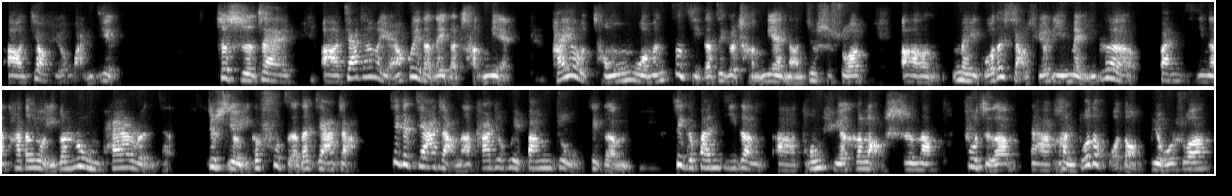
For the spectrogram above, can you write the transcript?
啊教学环境，这是在啊家长委员会的那个层面，还有从我们自己的这个层面呢，就是说啊美国的小学里每一个班级呢，它都有一个 room parent，就是有一个负责的家长，这个家长呢，他就会帮助这个这个班级的啊同学和老师呢。负责啊很多的活动，比如说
